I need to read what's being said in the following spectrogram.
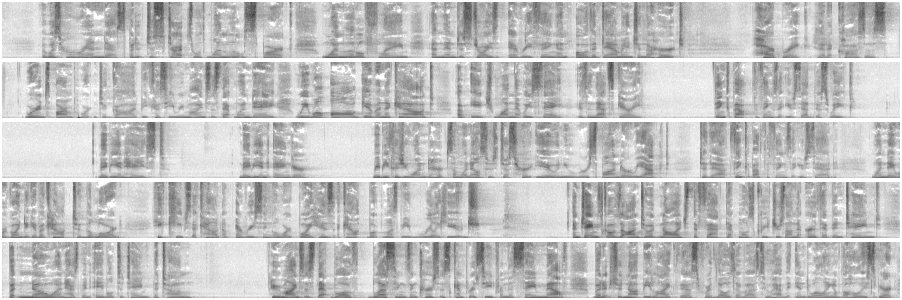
It was horrendous, but it just starts with one little spark, one little flame, and then destroys everything. And oh, the damage and the hurt, heartbreak that it causes. Words are important to God because He reminds us that one day we will all give an account of each one that we say. Isn't that scary? Think about the things that you've said this week. Maybe in haste maybe in anger, maybe because you wanted to hurt someone else who's just hurt you and you respond or react to that. Think about the things that you said. One day we're going to give account to the Lord. He keeps account of every single word. Boy, his account book must be really huge. And James goes on to acknowledge the fact that most creatures on the earth have been tamed, but no one has been able to tame the tongue. He reminds us that both blessings and curses can proceed from the same mouth, but it should not be like this for those of us who have the indwelling of the Holy Spirit.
